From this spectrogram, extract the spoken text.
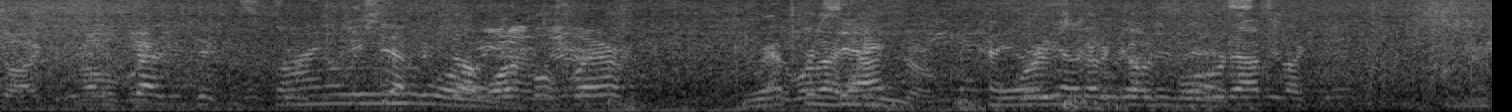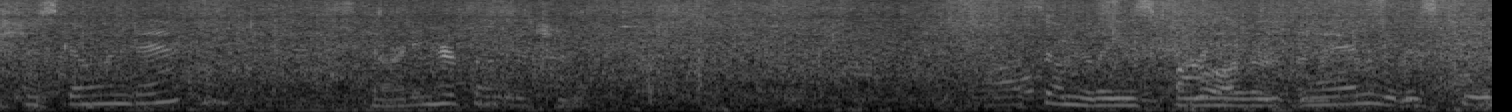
So I could probably guy's. Finally you see in the picture of that water. waterfall flare? The one I Representing Coyote he's kind Ugly of goes with a forward at me like this. There she's going down. Starting her photo shoot. Awesome, Lee's finally in with his cool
